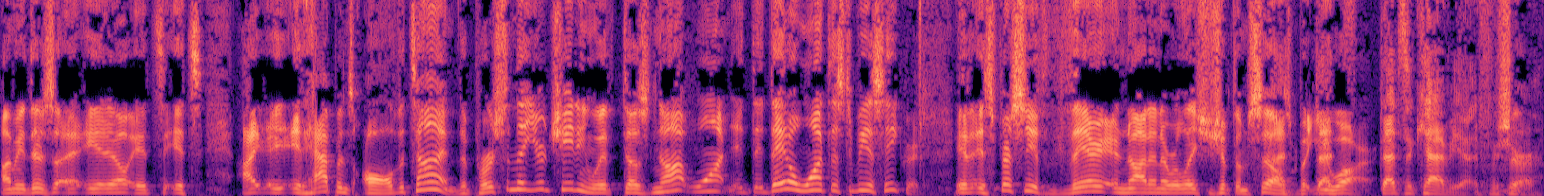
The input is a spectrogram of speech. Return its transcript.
I mean, there's, a, you know, it's, it's, I, it happens all the time. The person that you're cheating with does not want, they don't want this to be a secret, It- especially if they're not in a relationship themselves, but you are. That's a caveat for sure.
